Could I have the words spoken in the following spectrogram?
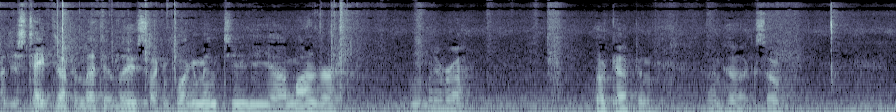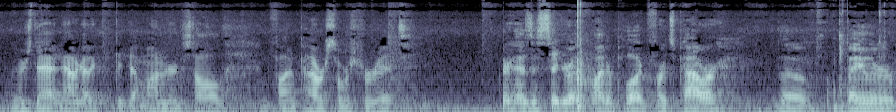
I just taped it up and left it loose so I can plug them into the uh, monitor whenever I hook up and unhook. So there's that. Now I gotta get that monitor installed and find power source for it. It has a cigarette lighter plug for its power, the baler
